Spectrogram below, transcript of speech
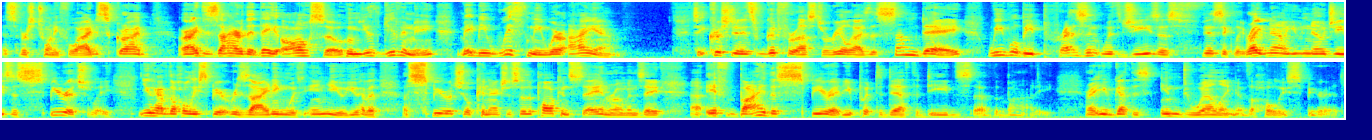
That's verse 24. I describe, or I desire that they also, whom you have given me, may be with me where I am. See, Christian, it's good for us to realize that someday we will be present with Jesus physically. Right now, you know Jesus spiritually. You have the Holy Spirit residing within you. You have a, a spiritual connection. So that Paul can say in Romans 8 uh, if by the Spirit you put to death the deeds of the body, right? You've got this indwelling of the Holy Spirit.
